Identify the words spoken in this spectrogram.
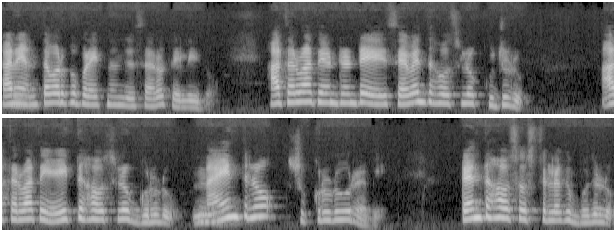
కానీ. ఎంతవరకు ప్రయత్నం చేశారో తెలియదు ఆ తర్వాత ఏంటంటే సెవెంత్ హౌస్లో కుజుడు ఆ తర్వాత ఎయిత్ హౌస్లో గురుడు నైన్త్లో శుక్రుడు రవి టెన్త్ హౌస్ వస్తువులకి బుధుడు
